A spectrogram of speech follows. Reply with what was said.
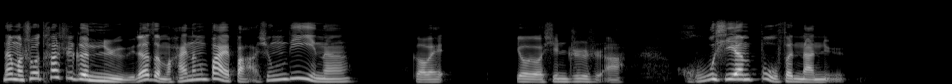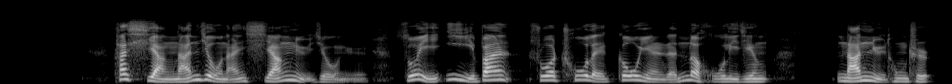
那么说她是个女的，怎么还能拜把兄弟呢？各位又有新知识啊！狐仙不分男女，他想男就男，想女就女，所以一般说出来勾引人的狐狸精。男女通吃。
